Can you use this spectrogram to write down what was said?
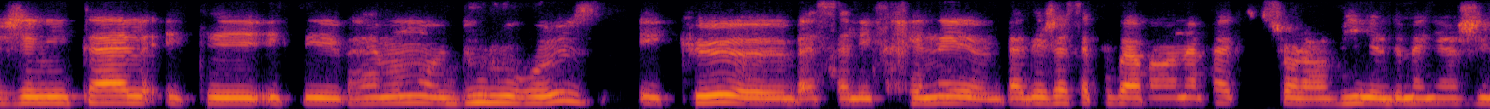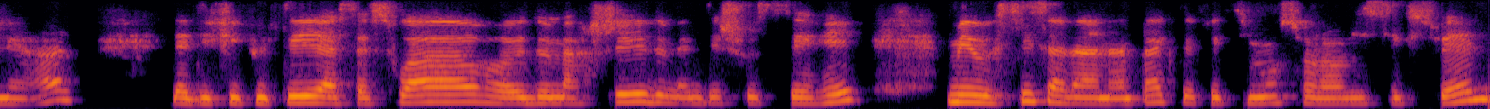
génitale était, était vraiment euh, douloureuse et que euh, bah, ça les freinait. Bah, déjà, ça pouvait avoir un impact sur leur vie de manière générale, la difficulté à s'asseoir, de marcher, de mettre des choses serrées, mais aussi ça avait un impact effectivement sur leur vie sexuelle.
